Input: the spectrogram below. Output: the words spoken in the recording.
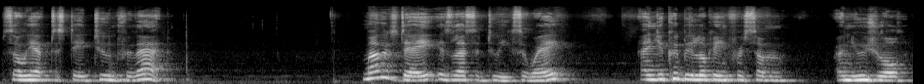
So we have to stay tuned for that. Mother's Day is less than two weeks away, and you could be looking for some unusual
